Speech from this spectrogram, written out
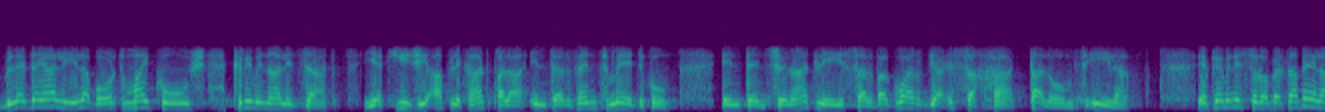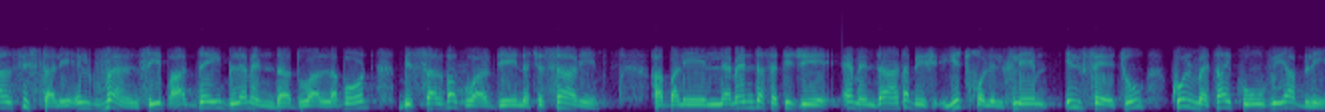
bl-idea li l-abort ma jkunx kriminalizzat. jekk jiġi applikat bħala intervent mediku intenzjonat li jissalvagwardja s-saħħa tal-omm tqila. Il-Prim Ministru Robert Abela insista li l-Gvern se jibqa' għaddej bl-emenda dwar l-abort bis-salvagwardji neċessarji, ħabba li l-emenda se tiġi emendata biex jidħol il-kliem il-fetu kull meta jkun vijabbli,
